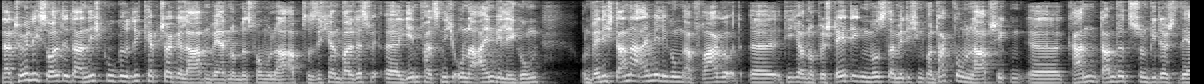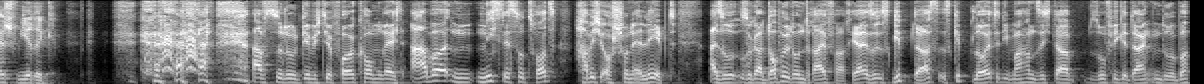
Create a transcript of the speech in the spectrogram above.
Natürlich sollte da nicht Google Recapture geladen werden, um das Formular abzusichern, weil das äh, jedenfalls nicht ohne Einwilligung. Und wenn ich dann eine Einwilligung abfrage, äh, die ich auch noch bestätigen muss, damit ich ein Kontaktformular abschicken äh, kann, dann wird es schon wieder sehr schwierig. Absolut, gebe ich dir vollkommen recht. Aber nichtsdestotrotz habe ich auch schon erlebt. Also sogar doppelt und dreifach. Ja, also es gibt das. Es gibt Leute, die machen sich da so viel Gedanken drüber.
